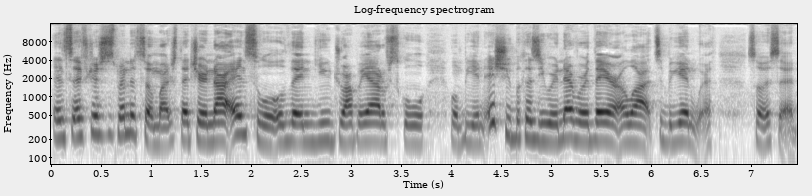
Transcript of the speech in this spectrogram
And so if you're suspended so much that you're not in school, then you dropping out of school won't be an issue because you were never there a lot to begin with. So I said,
